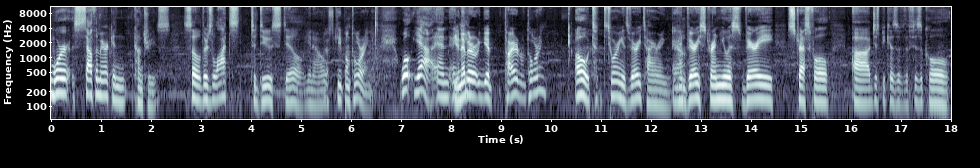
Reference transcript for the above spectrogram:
more South American countries. So there's lots to do still, you know. Just keep on touring. well, yeah, and, and you never get tired of touring? Oh, t- touring is very tiring Yeah. and very strenuous, very stressful, uh, just because of the physical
